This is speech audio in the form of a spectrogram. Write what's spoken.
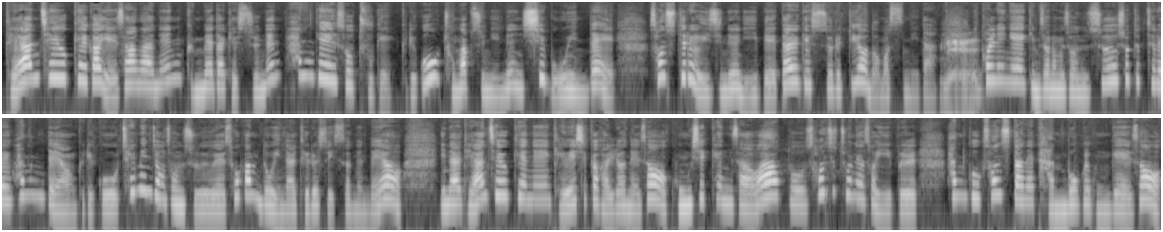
대한체육회가 예상하는 금메달 개수는 1개에서 2개, 그리고 종합순위는 15인데 선수들의 의지는 이 메달 개수를 뛰어넘었습니다. 네. 컬링의 김선홍 선수, 쇼트트랙 황대영 그리고 최민정 선수의 소감도 이날 들을 수 있었는데요. 이날 대한체육회는 개회식과 관련해서 공식 행사와 또 선수촌에서 입을 한국 선수단의 단복을 공개해서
